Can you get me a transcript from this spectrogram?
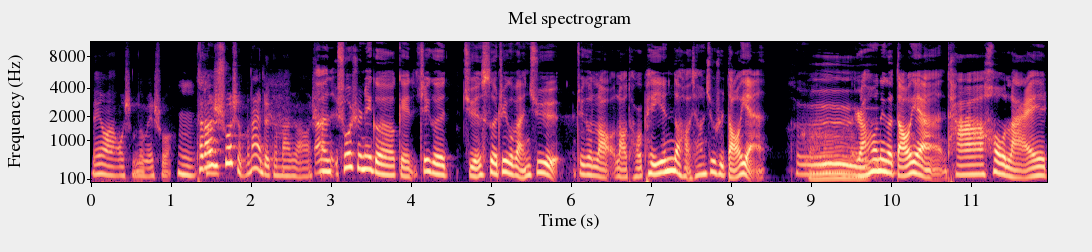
没有啊，我什么都没说。嗯他当时说什么来着？跟芭比娃娃说，嗯，说是那个给这个角色、这个玩具、这个老老头配音的，好像就是导演。嗯然后那个导演他后来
